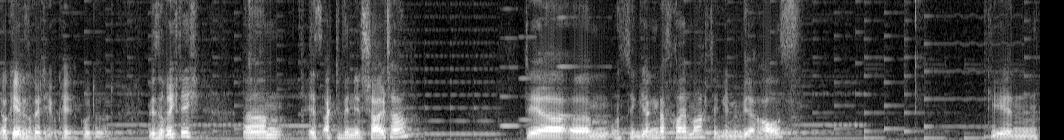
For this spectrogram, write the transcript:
Okay, wir sind richtig. Okay, gut, gut. Wir sind richtig. Ähm, jetzt aktivieren wir den Schalter, der ähm, uns den Gang da frei macht. Dann gehen wir wieder raus gehen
